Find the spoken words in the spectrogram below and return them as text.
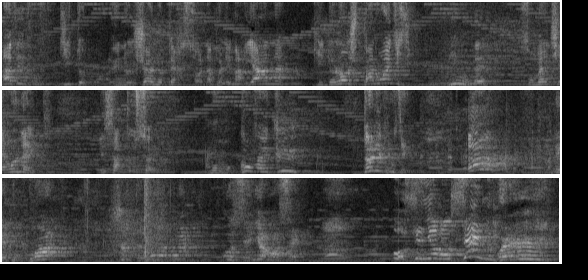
Avez-vous, dites-moi, une jeune personne appelée Marianne qui ne loge pas loin d'ici Oui, mon père. Son maintien honnête et sa douceur m'ont convaincu de l'épouser. Hein? Et pour toi, je te donne au Seigneur en scène? Au Seigneur en scène? Oui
